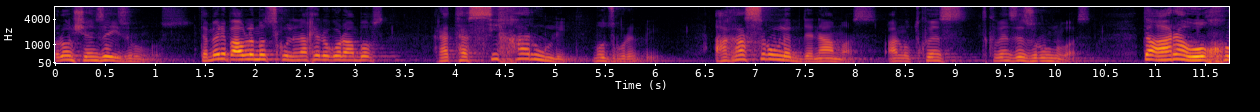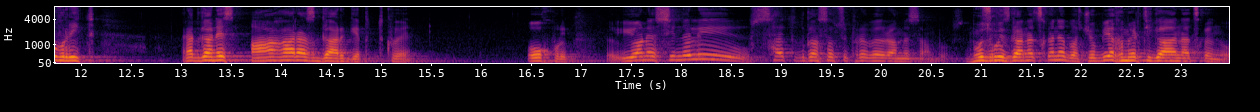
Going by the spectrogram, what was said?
რომ შენზე იზრუნოს. და მე პავლე მოციქული ნახე როგორ ამბობს, რათა სიხარული მოძღვრები აღასრულებდნენ ამას, ანუ თქვენს თქვენზე ზრუნვას და არა ოხრით, რადგან ეს აღარას გარგებთ თქვენ. ოხრით იონეს სინელი საერთოდ განსაცვიფრებელ რამეს ამბობს. მოძღვრის განაწყენებას ჯობია ღმერთი გაანაწყენო.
